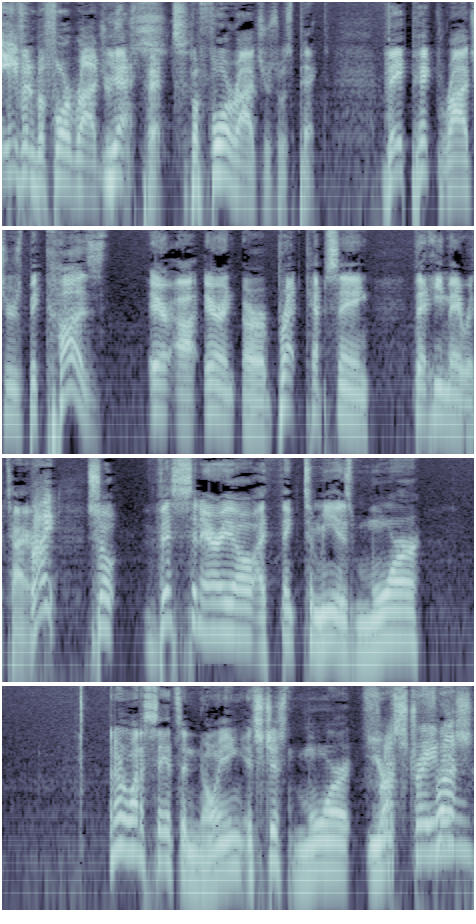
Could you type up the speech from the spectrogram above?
Even before Rodgers yes, was picked. before Rodgers was picked. They picked Rodgers because Aaron, uh, Aaron or Brett kept saying that he may retire. Right. So this scenario, I think, to me is more. I don't want to say it's annoying. It's just more Frustrating? frus-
